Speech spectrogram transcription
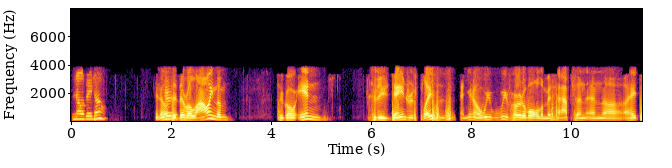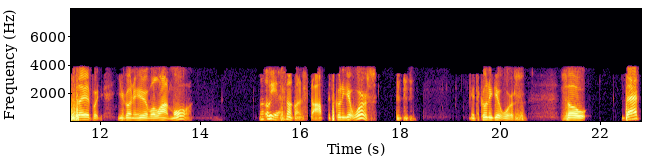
No, they don't. You know, that they're allowing them to go in to these dangerous places, and you know we we've heard of all the mishaps, and and uh, I hate to say it, but you're going to hear of a lot more. Oh yeah. It's not going to stop. It's going to get worse. it's going to get worse. So that's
